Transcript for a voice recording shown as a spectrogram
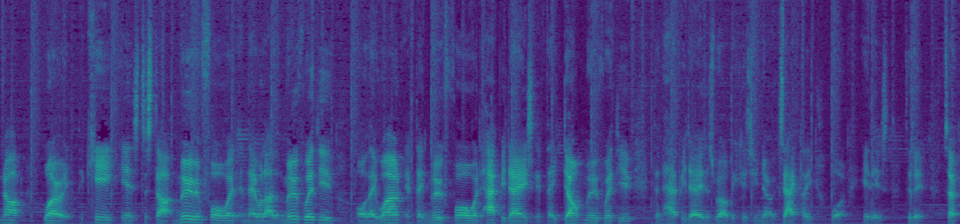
not worry. The key is to start moving forward and they will either move with you or they won't. If they move forward, happy days. If they don't move with you, then happy days as well because you know exactly what it is to do. So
